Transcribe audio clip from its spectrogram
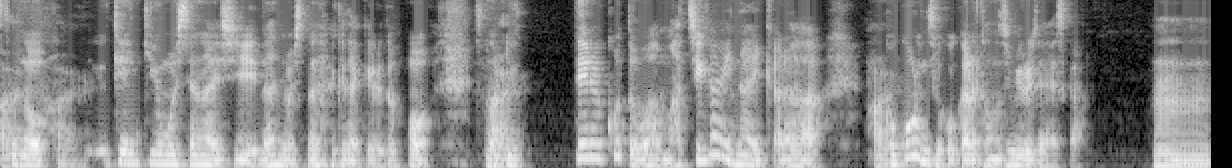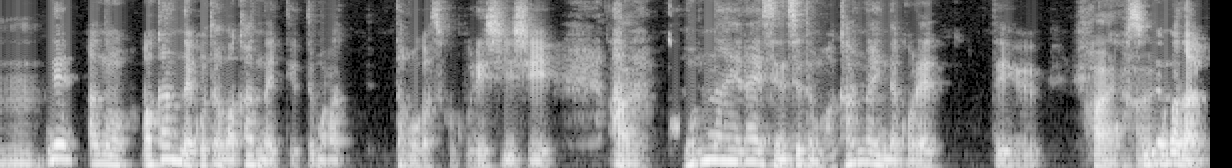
その、はい、研究もしてないし、何もしてないわけだけれども、その言ってることは間違いないから、はい、心の底から楽しめるじゃないですか。うんうんうん。で、あの、わかんないことはわかんないって言ってもらっった方がすごく嬉しいし、あ、こんな偉い先生でもわかんないんだ、これっていう。はい。それがまだ、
